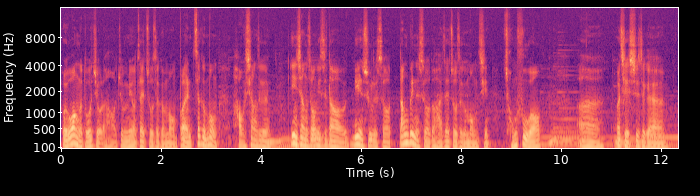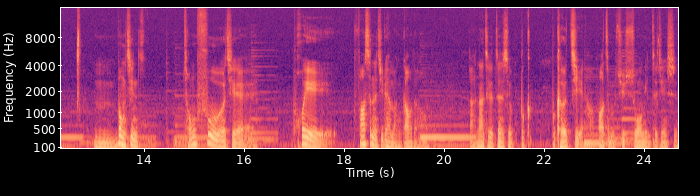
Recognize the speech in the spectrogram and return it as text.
我忘了多久了哈，就没有再做这个梦。不然这个梦好像这个印象中，一直到念书的时候、当兵的时候，都还在做这个梦境，重复哦，呃，而且是这个，嗯，梦境重复，而且会发生的几率还蛮高的哦。啊，那这个真是不可不可解啊！不知道怎么去说明这件事。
